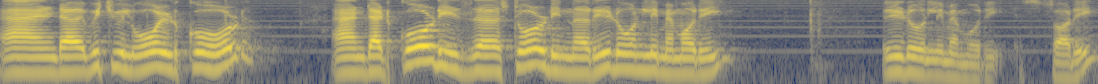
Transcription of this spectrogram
And uh, which will hold code and that code is uh, stored in a read only memory. Read only memory sorry.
